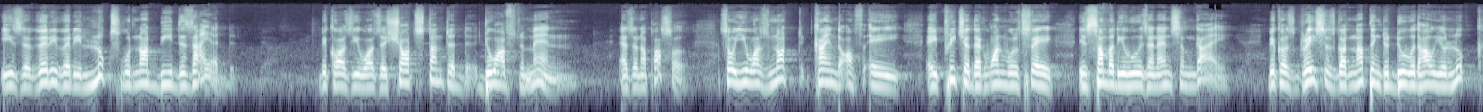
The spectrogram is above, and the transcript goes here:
his very, very looks would not be desired because he was a short, stunted, dwarfed man as an apostle. So he was not kind of a, a preacher that one will say is somebody who is an handsome guy because grace has got nothing to do with how you look.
